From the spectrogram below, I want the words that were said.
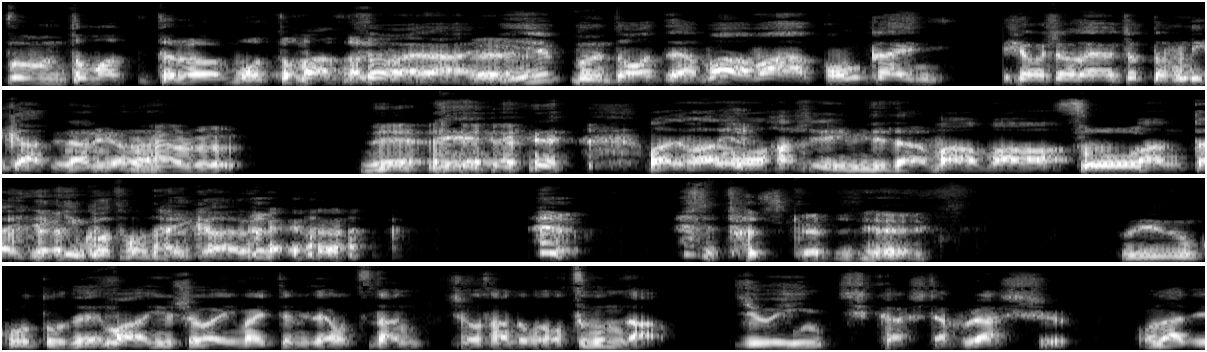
分止まってたらもっとまあ、そうやな。ね20分止まってたら、まあまあ、今回、表彰台はちょっと無理かってなるよな。なる。ねねえ。まあでもあの走り見てたら、まあまあ、そう、挽回できんこともないか、ぐらいな。確かにね。ということで、まあ優勝は今言ったみたいに、オツ団長さんのところのオツ軍団、10インチ化したフラッシュ、同じ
